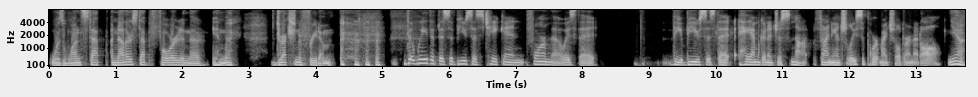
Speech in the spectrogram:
was one step, another step forward in the in the direction of freedom. The way that this abuse has taken form, though, is that the abuse is that, hey, I'm going to just not financially support my children at all. yeah,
